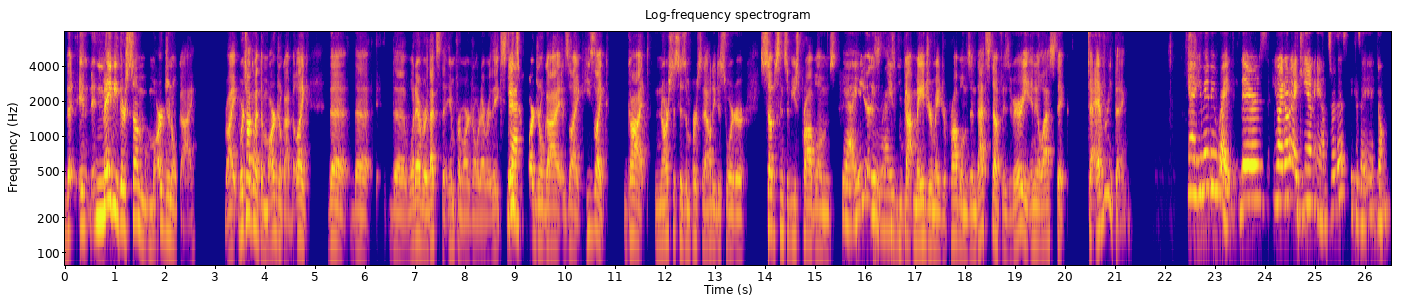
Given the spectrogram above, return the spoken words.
the and, and maybe there's some marginal guy, right? We're talking about the marginal guy, but like the the the whatever that's the inframarginal whatever the extensive yeah. marginal guy is like he's like got narcissism personality disorder substance abuse problems yeah he has, right. he's got major major problems and that stuff is very inelastic to everything yeah you may be right there's you know i don't i can't answer this because i, don't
